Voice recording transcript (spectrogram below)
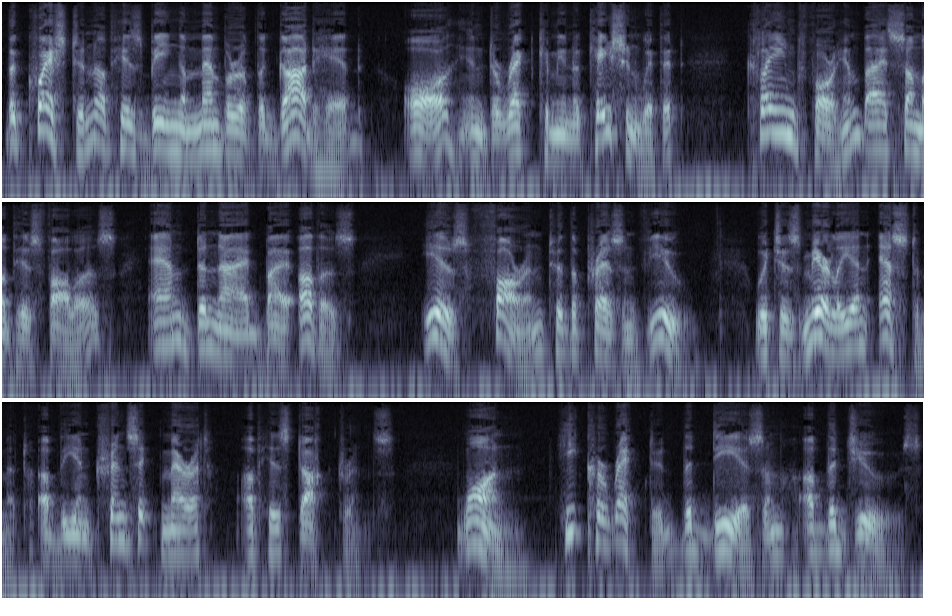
The question of his being a member of the Godhead, or in direct communication with it, claimed for him by some of his followers, and denied by others, is foreign to the present view, which is merely an estimate of the intrinsic merit of his doctrines. 1. He corrected the deism of the Jews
